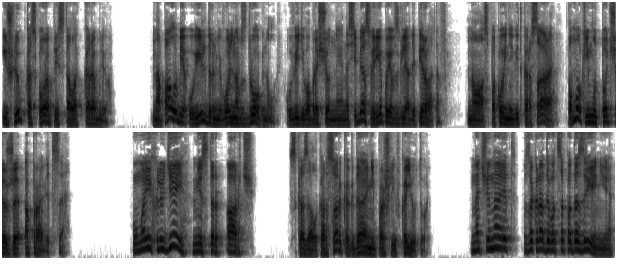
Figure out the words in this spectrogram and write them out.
и шлюпка скоро пристала к кораблю. На палубе Уильдер невольно вздрогнул, увидев обращенные на себя свирепые взгляды пиратов. Но спокойный вид корсара помог ему тотчас же оправиться. «У моих людей, мистер Арч», – сказал Корсар, когда они прошли в каюту. «Начинает закрадываться подозрение,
